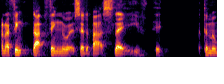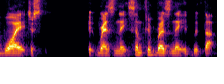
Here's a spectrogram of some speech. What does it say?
and I think that thing that it said about slave, it I don't know why it just it resonates. Something resonated with that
